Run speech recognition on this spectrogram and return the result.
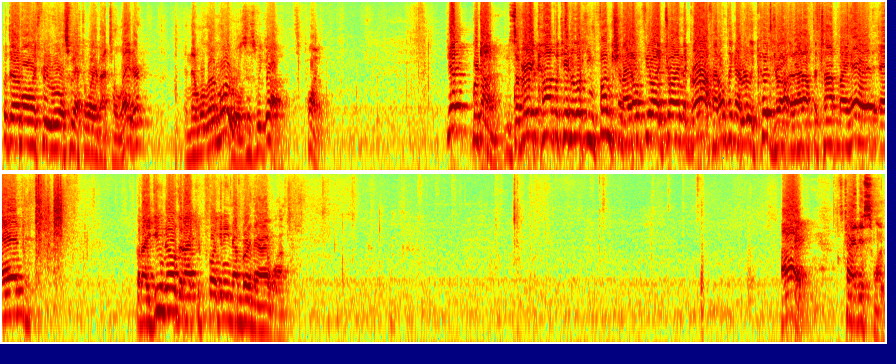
But they're the only three rules we have to worry about till later, and then we'll learn more rules as we go. That's the point. Yep, we're done. It's a very complicated looking function. I don't feel like drawing the graph. I don't think I really could draw that off the top of my head, and, but I do know that I could plug any number in there I want. All right, let's try this one.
